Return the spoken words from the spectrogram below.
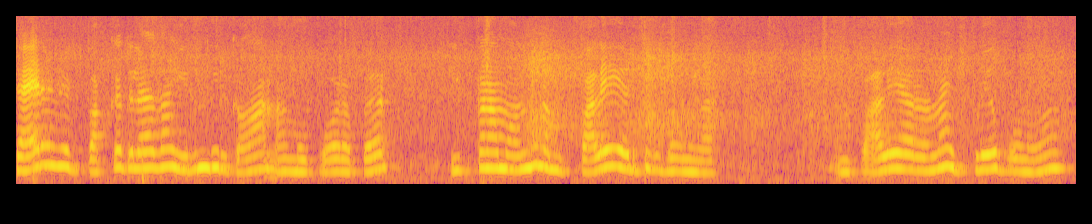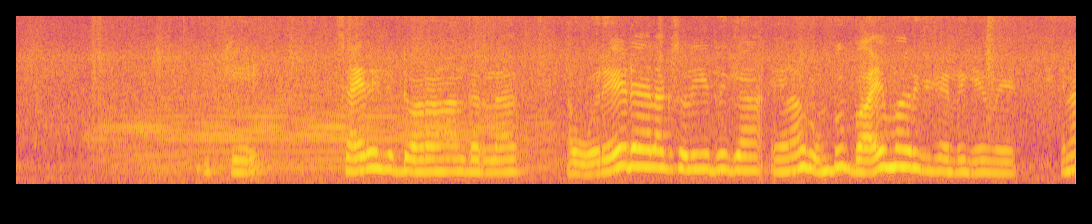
சைரன் ஹெட் பக்கத்தில் தான் இருந்திருக்கான். நம்ம போகிறப்ப இப்போ நம்ம வந்து நம்ம பழைய இடத்துக்கு போகணுங்க. நம்ம பழைய இப்படியே போகணும். ஓகே. சைரன் ஹெட் வரானான்னு தெரில நான் ஒரே டயலாக் சொல்லிக்கிட்டு இருக்கேன். ஏன்னா ரொம்ப பயமாக இருக்குங்க இந்த கேமு ஏன்னா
